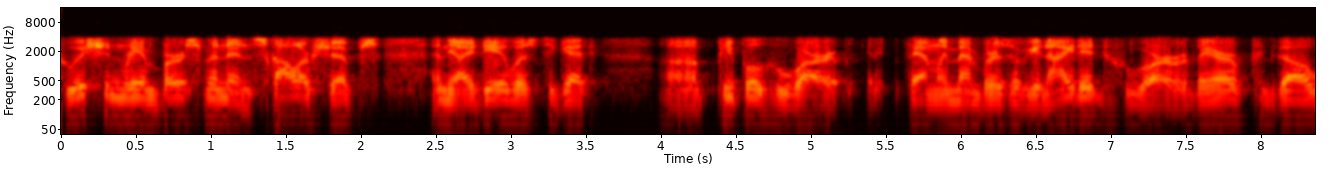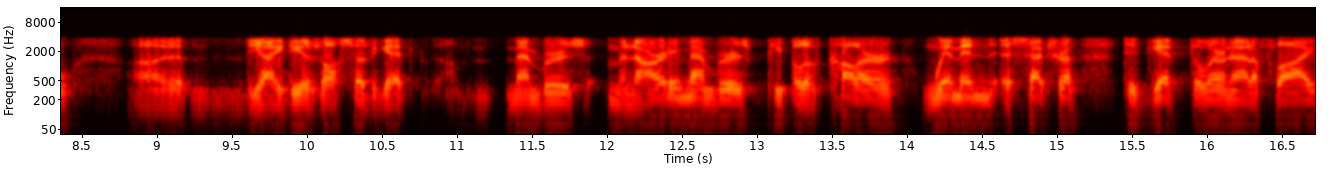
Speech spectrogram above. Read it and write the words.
tuition reimbursement and scholarships. And the idea was to get uh, people who are family members of United who are there could go. Uh, the idea is also to get members, minority members, people of color, women, etc., to get to learn how to fly.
